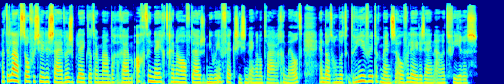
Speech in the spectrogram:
Uit de laatste officiële cijfers bleek dat er maandag ruim 98.500 nieuwe infecties in Engeland waren gemeld en dat 143 mensen overleden zijn aan het virus.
